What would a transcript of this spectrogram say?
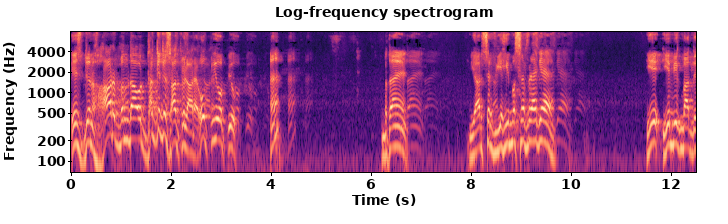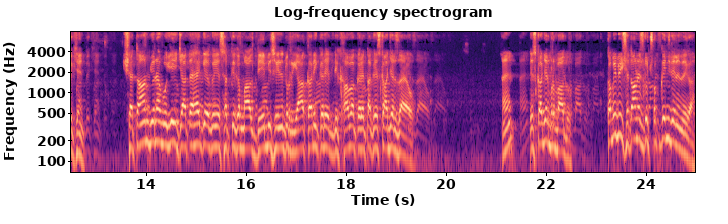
اس دن ہر بندہ اور دھکے کے ساتھ پلا رہا ہے او پیو پیو۔ بتائیں، یار صرف یہی مصرف رہ گیا ہے۔ یہ یہ بھی ایک بات دیکھیں۔ شیطان جو ہے نا وہ یہی چاہتا ہے کہ اگر یہ صدقے کا مال دے بھی صحیح تو ریا کاری کرے، دکھاوا کرے تاکہ اس کا اجر ضائع ہو۔ اس کا اجر برباد ہو۔ کبھی بھی شیطان اس کو چھپ کے نہیں دینے دے گا۔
